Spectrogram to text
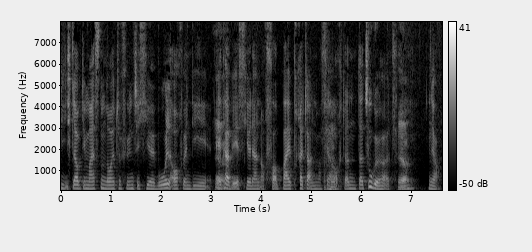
die, ich glaube, die meisten Leute fühlen sich hier wohl, auch wenn die ja. LKWs hier dann noch vorbeibrettern, was ja auch dann dazugehört. Ja. Ne? ja.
